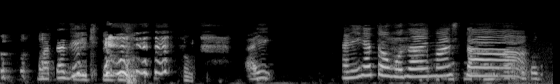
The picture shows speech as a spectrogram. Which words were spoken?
またぜひ。はい。ありがとうございました。ありがとうございました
